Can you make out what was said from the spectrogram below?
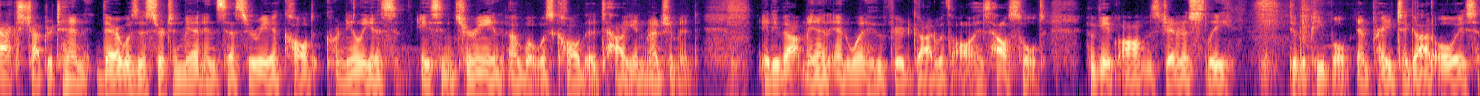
Acts chapter 10 There was a certain man in Caesarea called Cornelius, a centurion of what was called the Italian regiment, a devout man and one who feared God with all his household, who gave alms generously to the people and prayed to God always.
